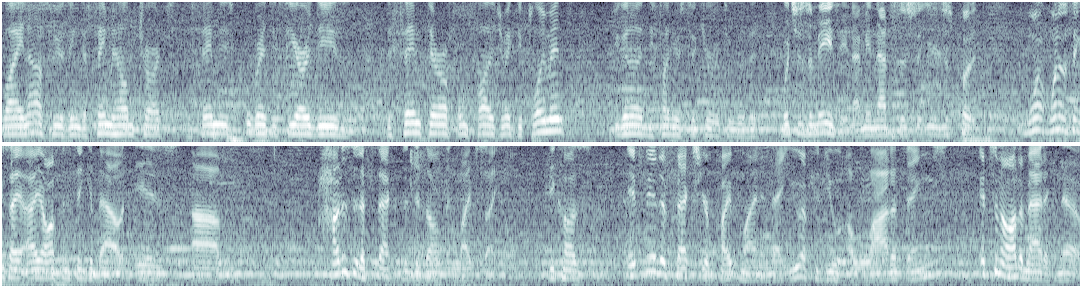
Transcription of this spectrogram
Why in us using the same Helm charts, the same Kubernetes CRDs, the same Terraform file to make deployment, you're gonna define your security with it. Which is amazing. I mean, that's just you just put. One, one of the things I, I often think about is um, how does it affect the development lifecycle? Because if it affects your pipeline and that you have to do a lot of things, it's an automatic no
